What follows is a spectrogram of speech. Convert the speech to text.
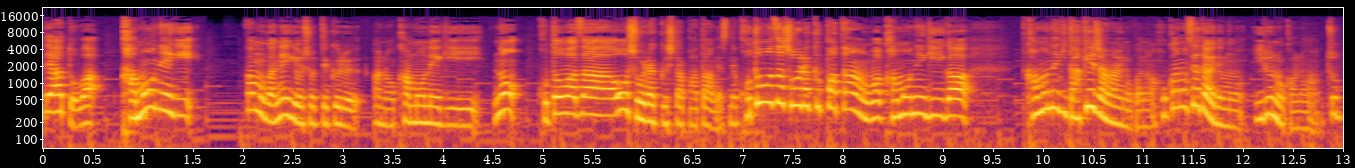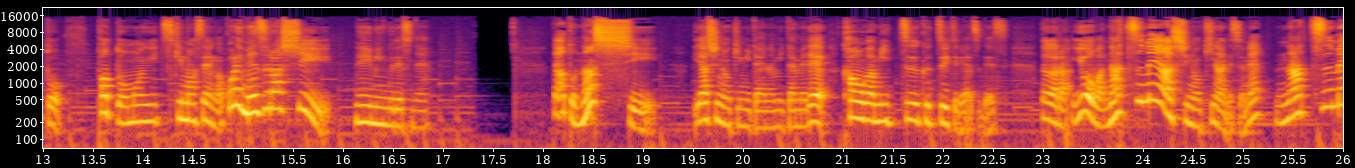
で、あとは、カモネギ。カモがネギを背負ってくる、あの、カモネギのことわざを省略したパターンですね。ことわざ省略パターンはカモネギが、カモネギだけじゃないのかな他の世代でもいるのかなちょっとパッと思いつきませんが、これ珍しいネーミングですね。で、あと、ナッシー。ヤシの木みたいな見た目で、顔が3つくっついてるやつです。だから、要は、夏目足の木なんですよね。夏目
